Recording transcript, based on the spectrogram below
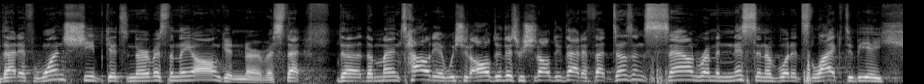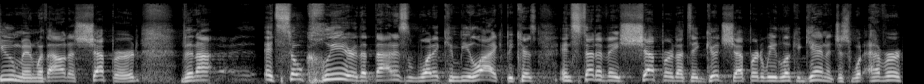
That if one sheep gets nervous, then they all get nervous. That the, the mentality of we should all do this, we should all do that, if that doesn't sound reminiscent of what it's like to be a human without a shepherd, then I, it's so clear that that is what it can be like because instead of a shepherd that's a good shepherd, we look again at just whatever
